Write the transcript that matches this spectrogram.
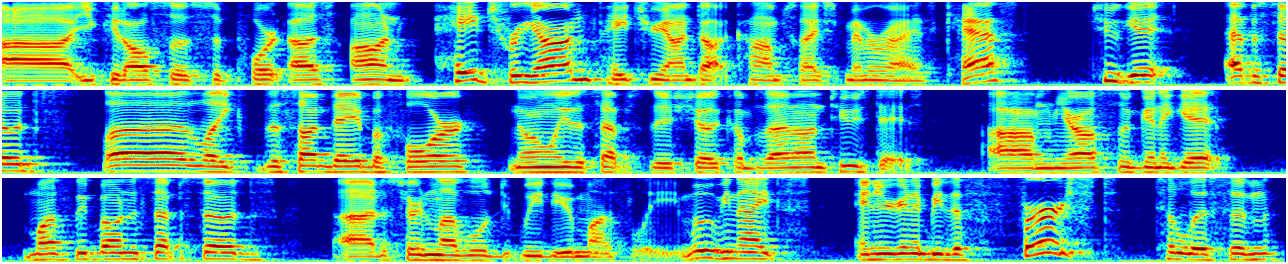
Uh, you can also support us on Patreon, patreon.com slash memorizecast, to get episodes uh, like the Sunday before. Normally, this episode this show comes out on Tuesdays. Um, you're also going to get monthly bonus episodes. Uh, at a certain level, we do monthly movie nights, and you're going to be the first to listen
